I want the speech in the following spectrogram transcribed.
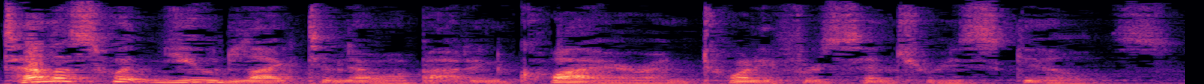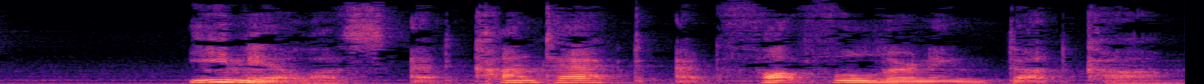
Tell us what you'd like to know about Inquire and 21st Century Skills. Email us at contact at thoughtfullearning.com.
